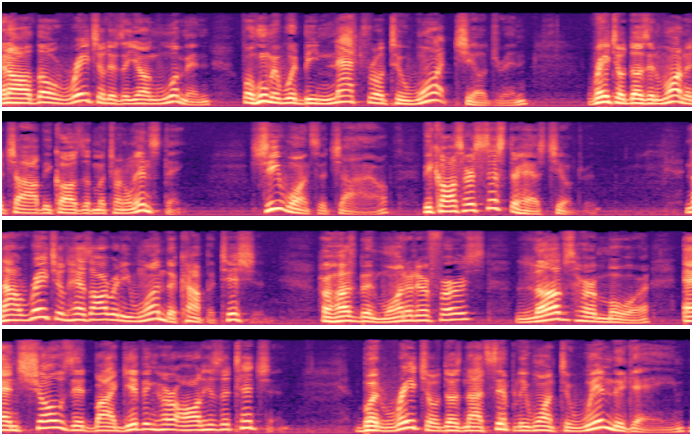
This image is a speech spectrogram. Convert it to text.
And although Rachel is a young woman for whom it would be natural to want children, Rachel doesn't want a child because of maternal instinct. She wants a child because her sister has children. Now, Rachel has already won the competition. Her husband wanted her first, loves her more, and shows it by giving her all his attention. But Rachel does not simply want to win the game,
